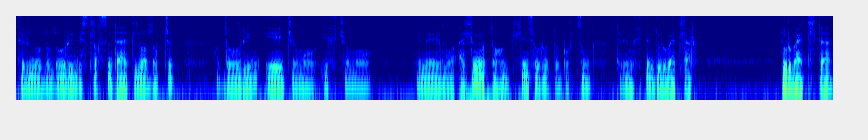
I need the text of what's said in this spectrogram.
Тэр нь бол өөрийн бяцлагсантай адил боловч одоо өөрийн ээж юм уу, их ч юм уу, эмээ юм уу, алин одоо хөндлөлийн сүрөдө бүрдсэн тэр эмхтэн дүр байдлаар дүр байдалтай.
